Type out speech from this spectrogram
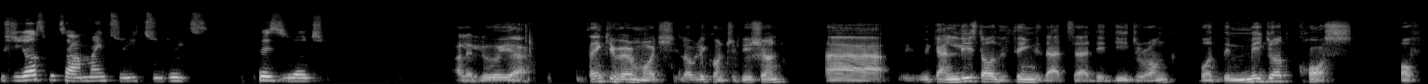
we should just put our mind to it to do it. Praise the Lord. Hallelujah. Thank you very much. Lovely contribution. Uh, we can list all the things that uh, they did wrong, but the major cause of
